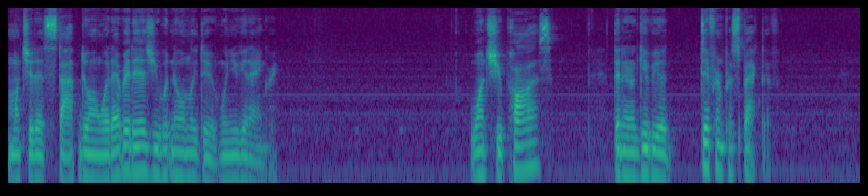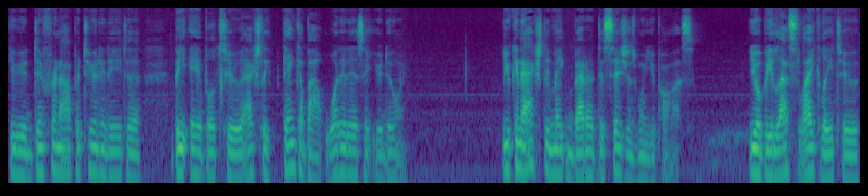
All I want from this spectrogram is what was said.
I want you to stop doing whatever it is you would normally do when you get angry. Once you pause, then it'll give you a different perspective, give you a different opportunity to be able to actually think about what it is that you're doing. You can actually make better decisions when you pause. You'll be less likely to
